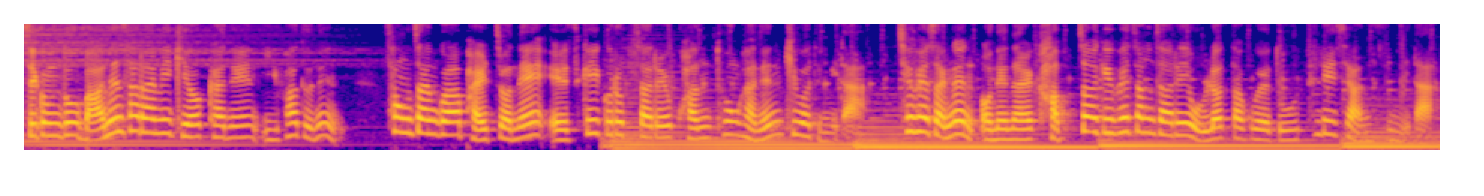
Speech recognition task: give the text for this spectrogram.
지금도 많은 사람이 기억하는 이 화두는 성장과 발전의 SK그룹사를 관통하는 키워드입니다. 최 회장은 어느 날 갑자기 회장 자리에 올랐다고 해도 틀리지 않습니다.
